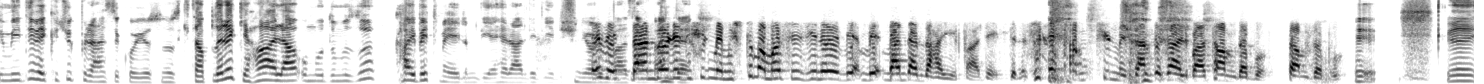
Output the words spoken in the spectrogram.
Ümidi ve Küçük Prens'i koyuyorsunuz kitaplara ki hala umudumuzu kaybetmeyelim diye herhalde diye düşünüyorum Evet bazen ben böyle de. düşünmemiştim ama siz yine be- be- benden daha iyi ifade ettiniz. tam düşünmesem de galiba tam da bu. Tam da bu. Ee, e,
